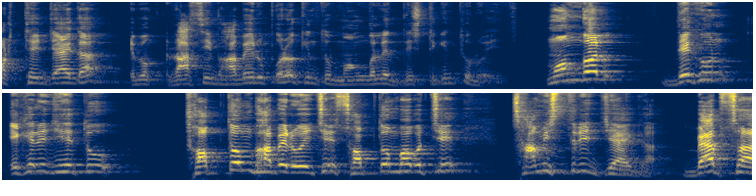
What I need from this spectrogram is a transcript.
অর্থের জায়গা এবং রাশি ভাবের উপরেও কিন্তু মঙ্গলের দৃষ্টি কিন্তু রয়েছে। মঙ্গল, দেখুন, এখানে যেহেতু সপ্তম ভাবে রয়েছে, সপ্তম ভাব হচ্ছে স্বামী স্ত্রীর জায়গা, ব্যবসা,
